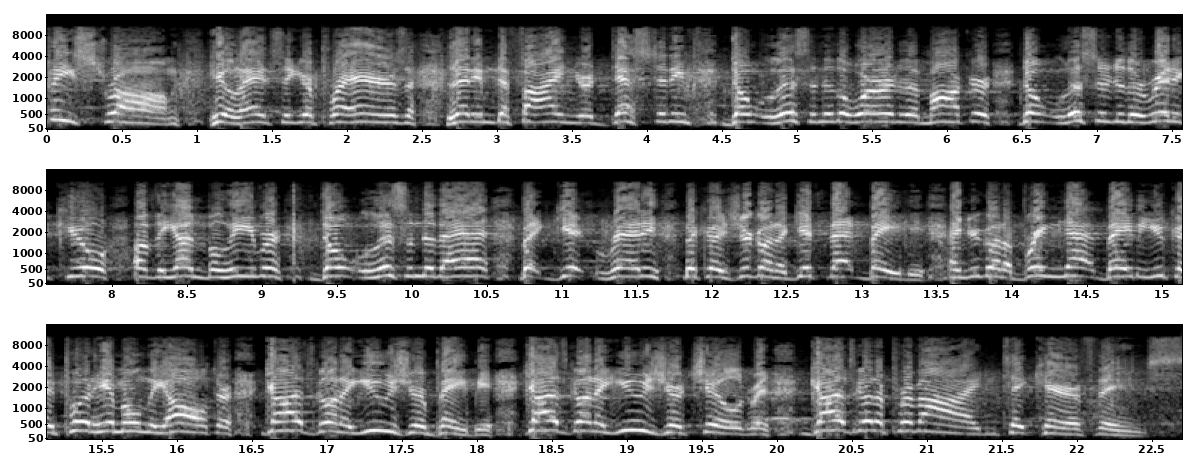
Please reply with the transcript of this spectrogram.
Be strong. He'll answer your prayers. Let him define your destiny. Don't listen to the word of the mocker. Don't listen to the ridicule of the unbeliever. Don't listen to that, but get ready because you're going to get that baby and you're going to bring that baby. You can put him on the altar. God's going to use your baby. God's going to use your children. God's going to provide and take care of things.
